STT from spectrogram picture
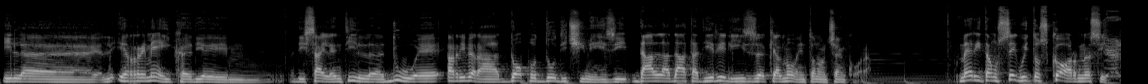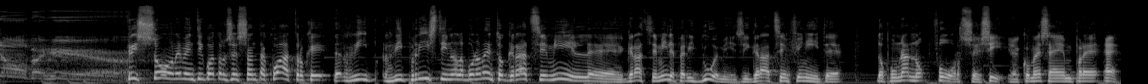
il, eh, il remake di, di, Silent Hill 2 arriverà dopo 12 mesi dalla data di release che al momento non c'è ancora. Merita un seguito Scorn, sì. Crissone 2464 che ripristina l'abbonamento, grazie mille, grazie mille per i due mesi, grazie infinite. Dopo un anno forse, sì, come sempre, eh,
